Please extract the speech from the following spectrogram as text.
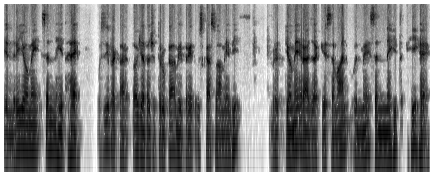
इंद्रियों में सन्निहित है। उसी प्रकार अजात शत्रु का अभिप्रेत उसका स्वामी भी वृत्तियों में राजा के समान उनमें सन्निहित ही है।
